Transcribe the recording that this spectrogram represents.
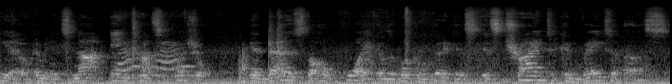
you know, I mean, it's not inconsequential. And that is the whole point of the book of Leviticus. It's trying to convey to us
